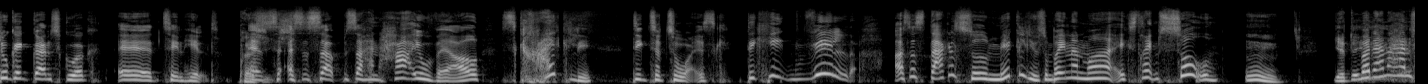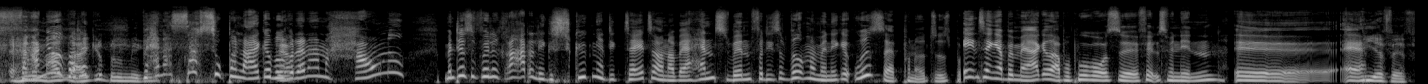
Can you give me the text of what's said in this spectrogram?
Du kan ikke gøre en skurk øh, til en held. Præcis. Altså, altså så, så han har jo været skrækkelig diktatorisk. Det er helt vildt. Og så stakkels søde Mikkel jo, som på en eller anden måde er ekstremt sød. Ja, det, Hvordan er han fanget? Han er meget Hvordan- likeable, Mikkel. Han er så super likeable. Ja. Hvordan er han havnet? Men det er selvfølgelig rart at ligge i skyggen af diktatoren og være hans ven, fordi så ved man, at man ikke er udsat på noget tidspunkt. En ting, jeg bemærkede, apropos vores øh, fælles veninde, øh, er BFF.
